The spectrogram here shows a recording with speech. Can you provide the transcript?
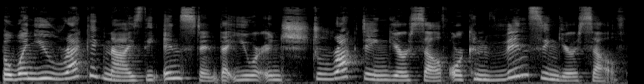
But when you recognize the instant that you are instructing yourself or convincing yourself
